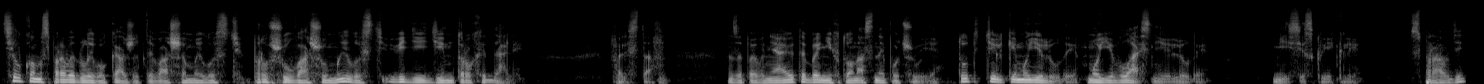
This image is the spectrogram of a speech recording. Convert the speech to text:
Цілком справедливо кажете, ваша милость. Прошу вашу милость, відійдім трохи далі. Фальстаф. Запевняю тебе, ніхто нас не почує. Тут тільки мої люди, мої власні люди. Місіс Квіклі. Справді,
